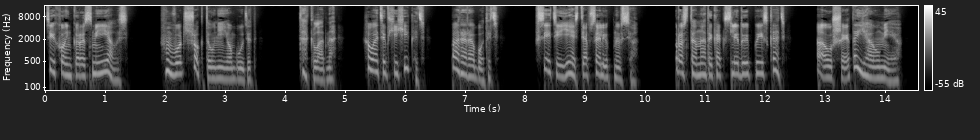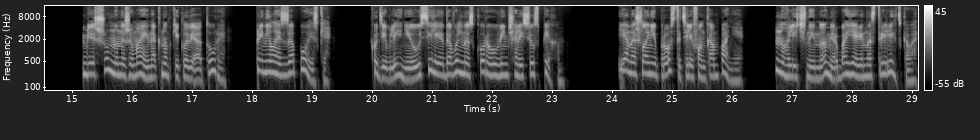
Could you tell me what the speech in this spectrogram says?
тихонько рассмеялась. Вот шок-то у нее будет. Так, ладно, хватит хихикать, пора работать. В сети есть абсолютно все. Просто надо как следует поискать, а уж это я умею. Бесшумно нажимая на кнопки клавиатуры, принялась за поиски. К удивлению, усилия довольно скоро увенчались успехом. Я нашла не просто телефон компании, но личный номер боярина Стрелецкого.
